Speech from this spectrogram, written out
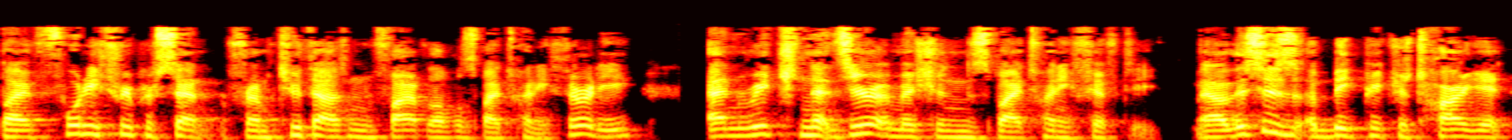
by 43% from 2005 levels by 2030 and reach net zero emissions by 2050. Now this is a big picture target.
